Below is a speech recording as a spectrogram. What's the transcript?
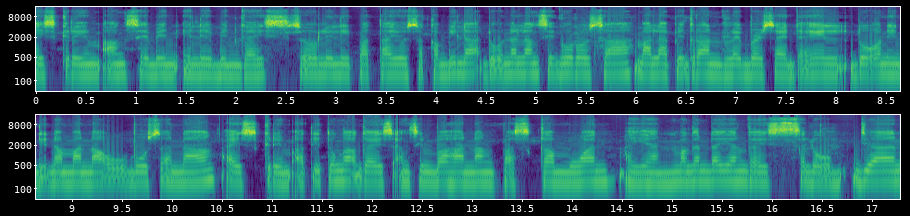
ice cream ang 7-Eleven guys. So lilipat tayo sa kabila. Doon na lang siguro sa malapit Grand Riverside dahil doon hindi naman naubusan ng ice cream. At ito nga guys ang simbahan ng Paskamuan. Ayan, maganda yan guys sa loob. Diyan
